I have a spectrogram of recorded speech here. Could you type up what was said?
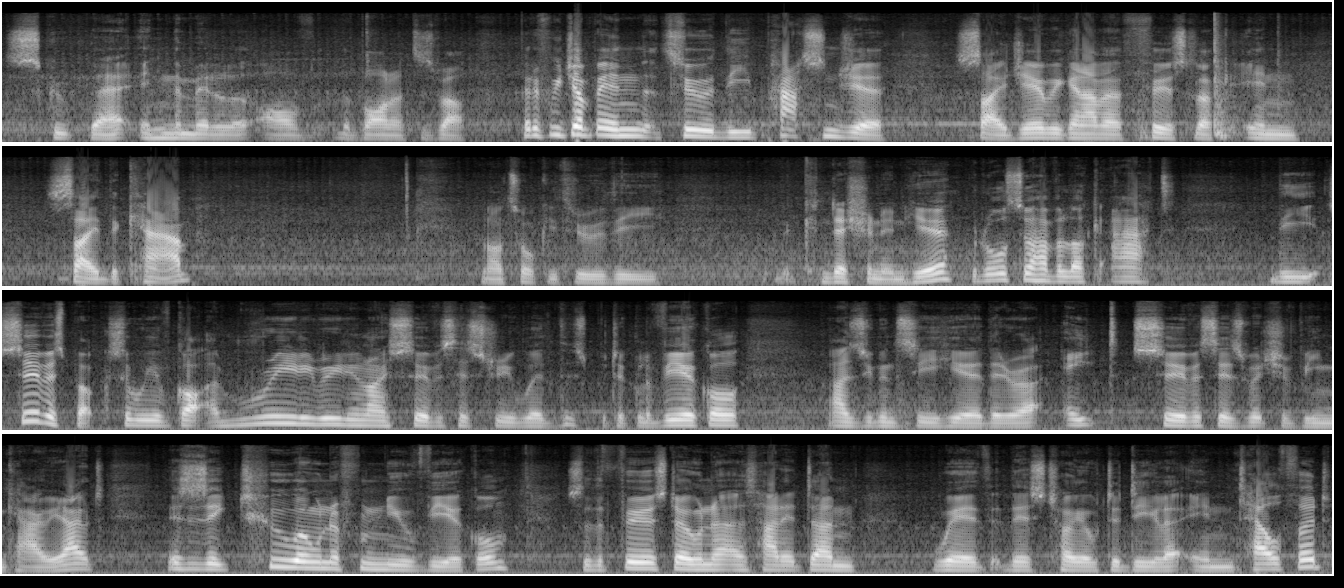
scoop there in the middle of the bonnet as well. But if we jump into the passenger side here, we can have a first look inside the cab. And I'll talk you through the condition in here, but also have a look at the service book. So we've got a really, really nice service history with this particular vehicle. As you can see here, there are eight services which have been carried out. This is a two owner from new vehicle. So the first owner has had it done with this Toyota dealer in Telford.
